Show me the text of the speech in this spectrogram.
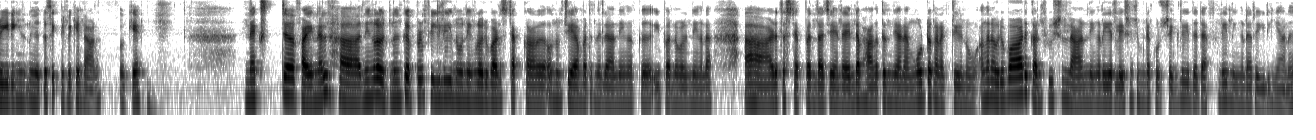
റീഡിങ് നിങ്ങൾക്ക് സിഗ്നിഫിക്കന്റ് ആണ്. ഓക്കെ നെക്സ്റ്റ് ഫൈനൽ നിങ്ങൾ നിങ്ങൾക്ക് എപ്പോഴും ഫീൽ ചെയ്യുന്നു നിങ്ങൾ ഒരുപാട് സ്റ്റക്കാണ് ഒന്നും ചെയ്യാൻ പറ്റുന്നില്ല നിങ്ങൾക്ക് ഈ പറഞ്ഞ പോലെ നിങ്ങളുടെ അടുത്ത സ്റ്റെപ്പ് എന്താ ചെയ്യേണ്ടത് എന്റെ ഭാഗത്ത് നിന്ന് ഞാൻ അങ്ങോട്ട് കണക്ട് ചെയ്യണു അങ്ങനെ ഒരുപാട് കൺഫ്യൂഷനിലാണ് നിങ്ങളുടെ ഈ റിലേഷൻഷിപ്പിനെ കുറിച്ചെങ്കിൽ ഇത് ഡെഫിനറ്റ്ലി നിങ്ങളുടെ റീഡിംഗ് ആണ്.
